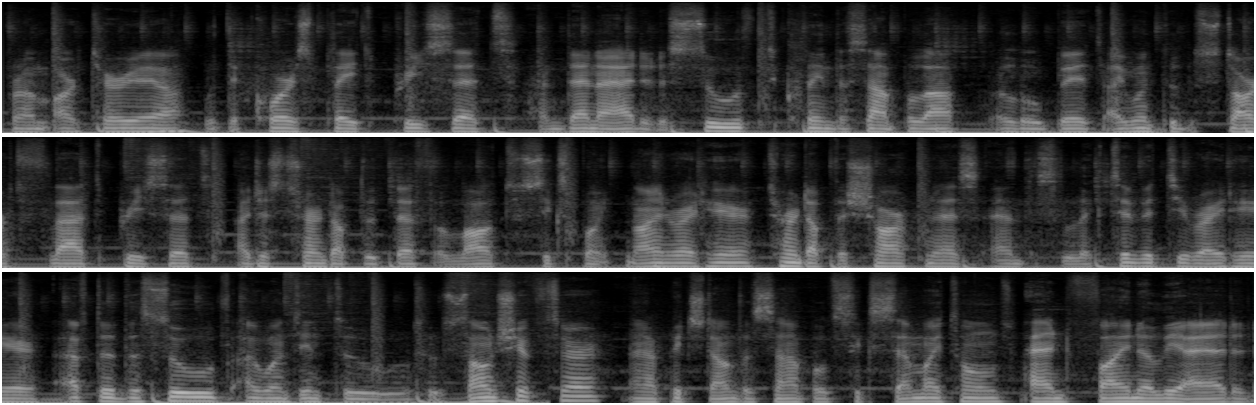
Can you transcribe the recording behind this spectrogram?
from Arturia with the chorus plate preset, and then I added a soothe to clean the sample up a little bit. I went to the start flat preset, I just turned up the depth a lot to 6.9 right here, turned up the sharpness and the selectivity right here. After the soothe, I went into to sound shifter and I pitched down down the sample six semitones. And finally I added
